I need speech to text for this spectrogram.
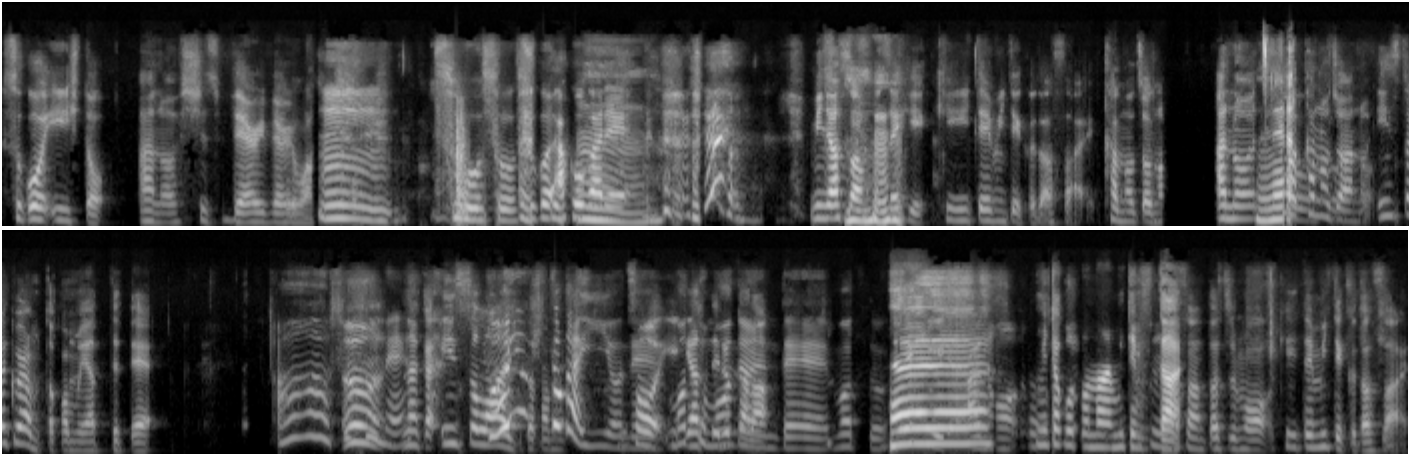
すごいいい人。あの、she's very, very wonderful. うん、そうそうすごい憧れ。うん 皆さんもぜひ聞いてみてください。彼女の。あの、実ねは彼女、あの、インスタグラムとかもやってて。ああそうそうね。なんかインスタそういう人ライブとかも。がいいよね。そうもっとやってるからモダンでもっと。へーあの、見たことない見てリみたい。さんたちも聞いてみてください。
